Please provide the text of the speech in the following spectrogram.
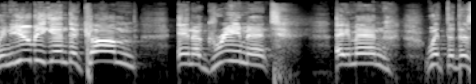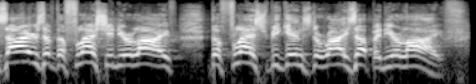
When you begin to come in agreement, amen, with the desires of the flesh in your life, the flesh begins to rise up in your life.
